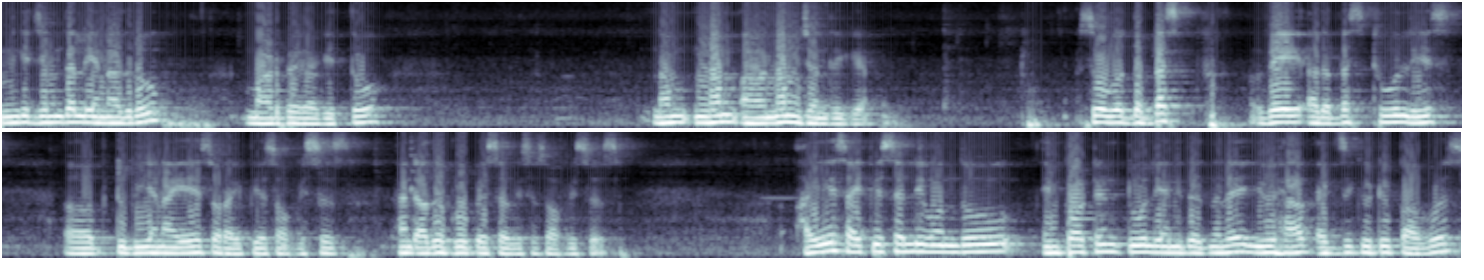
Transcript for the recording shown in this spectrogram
ನನಗೆ ಜೀವನದಲ್ಲಿ ಏನಾದರೂ ಮಾಡಬೇಕಾಗಿತ್ತು. ನಮ್ಮ ನಮ್ಮ ನಮ್ಮ ಜನರಿಗೆ. So the best way the best tool is to be N I A S R I P S officers and other group A services officers I A S I P S ಅಲ್ಲಿ ಒಂದು ಇಂಪಾರ್ಟೆಂಟ್ ಟೂಲ್ ಏನಿದೆ ಅಂದರೆ you have executive powers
